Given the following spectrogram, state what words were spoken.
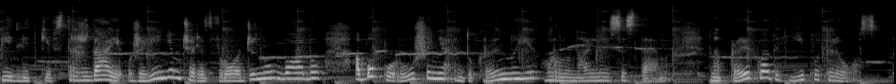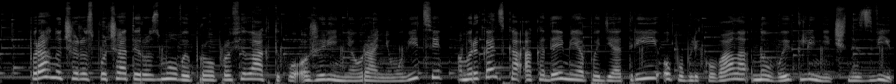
підлітків страждає ожирінням через вроджену ваду або порушення ендокринної гормональної системи, наприклад, гіпотереоз. Прагнучи розпочати розмови про профілактику ожиріння у ранньому віці, Американська академія педіатрії опублікувала новий клінічний звіт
